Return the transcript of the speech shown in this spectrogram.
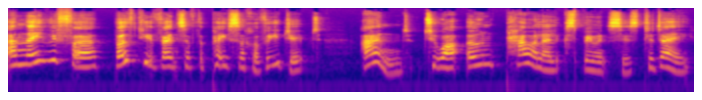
and they refer both to events of the Pesach of Egypt and to our own parallel experiences today.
